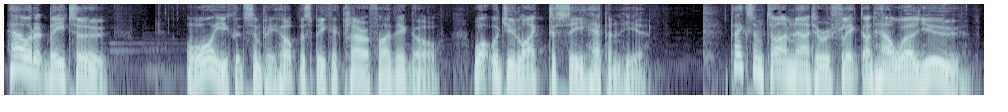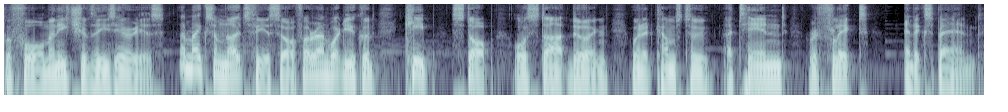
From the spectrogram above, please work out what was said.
How would it be to? Or you could simply help the speaker clarify their goal. What would you like to see happen here? Take some time now to reflect on how well you perform in each of these areas and make some notes for yourself around what you could keep, stop, or start doing when it comes to attend, reflect, and expand.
